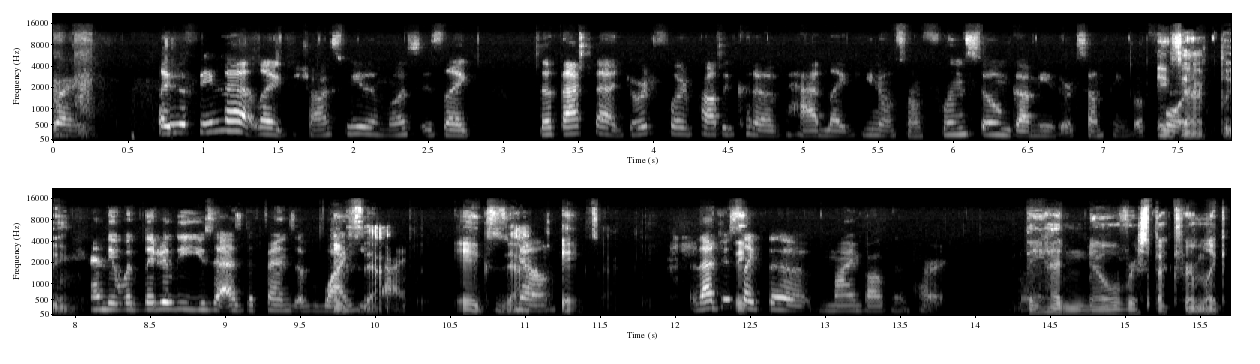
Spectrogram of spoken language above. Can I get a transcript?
Right. Like the thing that like shocks me the most is like the fact that George Floyd probably could have had like you know some Flintstone gummies or something before, Exactly. and they would literally use it as defense of why exactly. Exactly. No. Exactly. he died. That's just They- like the mind-boggling part. they had no respect for him. Like,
